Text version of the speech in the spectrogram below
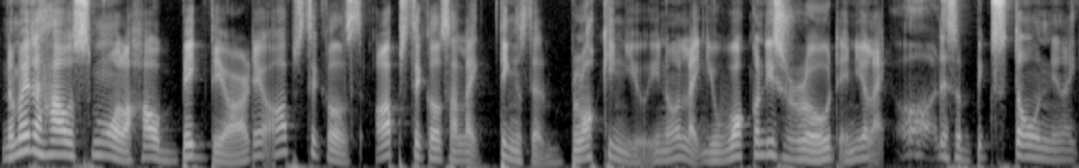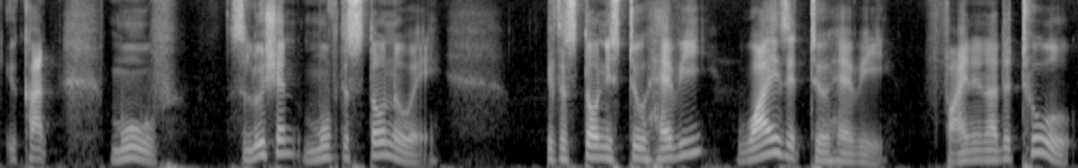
No matter how small or how big they are, they're obstacles. Obstacles are like things that are blocking you. You know, like you walk on this road and you're like, oh, there's a big stone. You're like you can't move. Solution, move the stone away. If the stone is too heavy, why is it too heavy? Find another tool.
